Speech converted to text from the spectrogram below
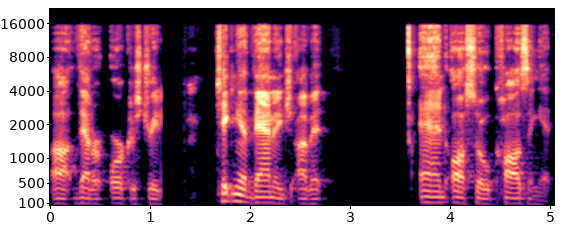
uh, that are orchestrating, taking advantage of it, and also causing it.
